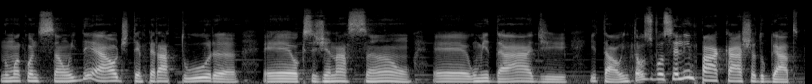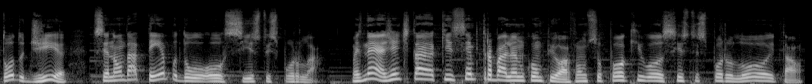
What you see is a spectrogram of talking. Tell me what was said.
numa condição ideal de temperatura, é, oxigenação, é, umidade e tal. Então, se você limpar a caixa do gato todo dia, você não dá tempo do oocisto esporular. Mas, né, a gente tá aqui sempre trabalhando com o pior. Vamos supor que o oocisto esporulou e tal.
